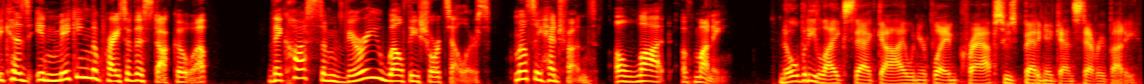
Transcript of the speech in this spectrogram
because in making the price of this stock go up, they cost some very wealthy short sellers, mostly hedge funds, a lot of money. Nobody likes that guy when you're playing craps who's betting against everybody.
